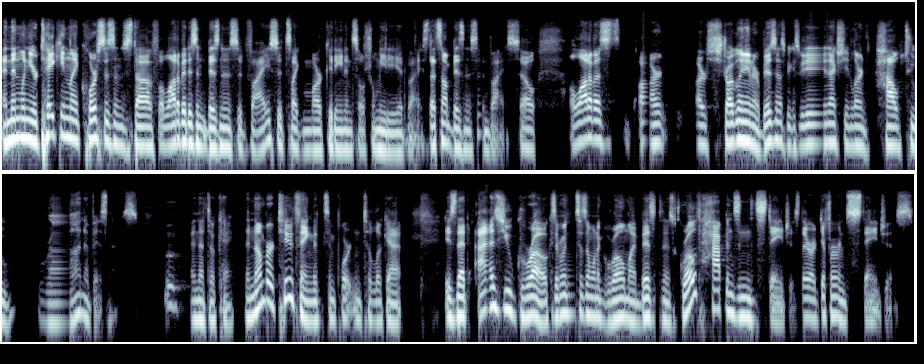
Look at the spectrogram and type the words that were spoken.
And then when you're taking like courses and stuff, a lot of it isn't business advice. It's like marketing and social media advice. That's not business advice. So a lot of us aren't are struggling in our business because we didn't actually learn how to run a business. Mm. And that's okay. The number two thing that's important to look at is that as you grow, because everyone says, I want to grow my business, growth happens in stages. There are different stages.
